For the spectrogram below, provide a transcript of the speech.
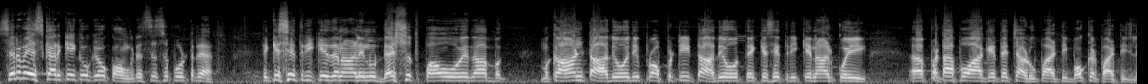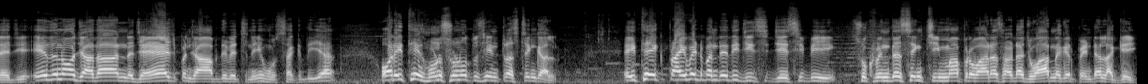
ਸਿਰਫ ਇਸ ਕਰਕੇ ਕਿਉਂਕਿ ਉਹ ਕਾਂਗਰਸ ਦੇ ਸਪੋਰਟਰ ਆ, ਤੇ ਕਿਸੇ ਤਰੀਕੇ ਦੇ ਨਾਲ ਇਹਨੂੰ ਦਹਿਸ਼ਤ ਪਾਓ, ਇਹਦਾ ਮਕਾਨ ਢਾਹ ਦਿਓ, ਇਹਦੀ ਪ੍ਰਾਪਰਟੀ ਢਾਹ ਦਿਓ, ਤੇ ਕਿਸੇ ਤਰੀਕੇ ਨਾਲ ਕੋਈ ਪਟਾ ਪਵਾ ਕੇ ਤੇ ਝਾੜੂ ਪਾਰਟੀ, ਬੋਕਰ ਪਾਰਟੀ 'ਚ ਲੈ ਜਾਈਏ। ਇਹਦੇ ਨਾਲੋਂ ਜ਼ਿਆਦਾ ਨਜਾਇਜ਼ ਪੰਜਾਬ ਦੇ ਵਿੱਚ ਨਹੀਂ ਹੋ ਸਕਦੀ ਆ। ਔਰ ਇੱਥੇ ਹੁਣ ਸੁਣੋ ਤੁਸੀਂ ਇੰਟਰਸਟਿੰਗ ਗੱਲ। ਇੱਥੇ ਇੱਕ ਪ੍ਰਾਈਵੇਟ ਬੰਦੇ ਦੀ ਜੀਸੀਬੀ ਸੁਖਵਿੰਦਰ ਸਿੰਘ ਚੀਮਾ ਪਰਿਵਾਰ ਆ, ਸਾਡਾ ਜਵਾਹਰ ਨਗਰ ਪਿੰਡ ਆ, ਲੱਗੇ ਹੀ।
